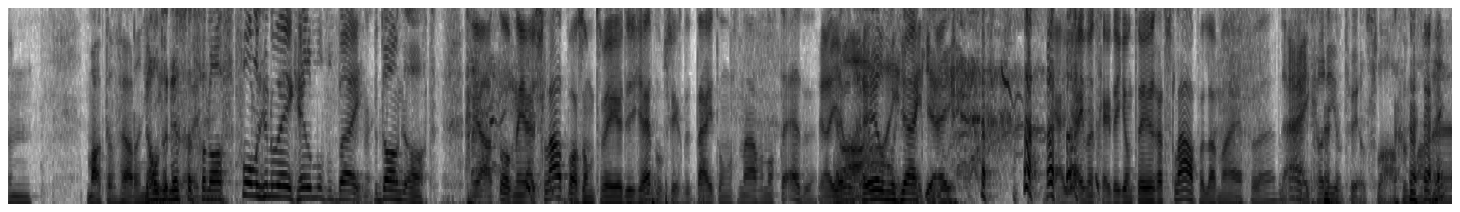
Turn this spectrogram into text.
een... Maakt dan verder niet nou, dan is dat vanaf volgende week helemaal voorbij. Bedankt, Art. Ja, top. Nee, jij slaapt pas om twee uur, dus je hebt op zich de tijd om vanavond nog te adden. Ja, jij Ja, bent helemaal gek, jij. Ja, jij bent gek dat je om twee uur gaat slapen. Laat maar even. eh, Nee, ik ga niet om twee uur slapen, maar eh,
